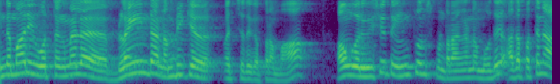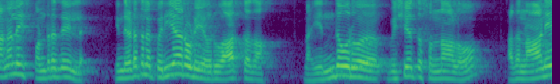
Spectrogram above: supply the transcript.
இந்த மாதிரி ஒருத்தங்க மேலே பிளைண்டாக நம்பிக்கை வச்சதுக்கப்புறமா அவங்க ஒரு விஷயத்தை இன்ஃப்ளூன்ஸ் பண்ணுறாங்கன்னும் போது அதை பற்றின அனலைஸ் பண்ணுறதே இல்லை. இந்த இடத்துல பெரியாருடைய ஒரு வார்த்தை தான். நான் எந்த ஒரு விஷயத்த சொன்னாலும் அதை நானே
